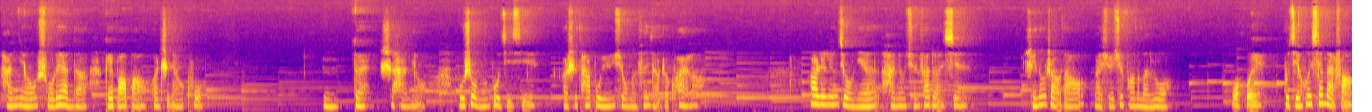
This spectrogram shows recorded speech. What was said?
韩牛熟练地给宝宝换纸尿裤。嗯，对，是韩牛，不是我们不积极，而是他不允许我们分享这快乐。二零零九年，韩牛群发短信。谁能找到买学区房的门路？我会不结婚先买房，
